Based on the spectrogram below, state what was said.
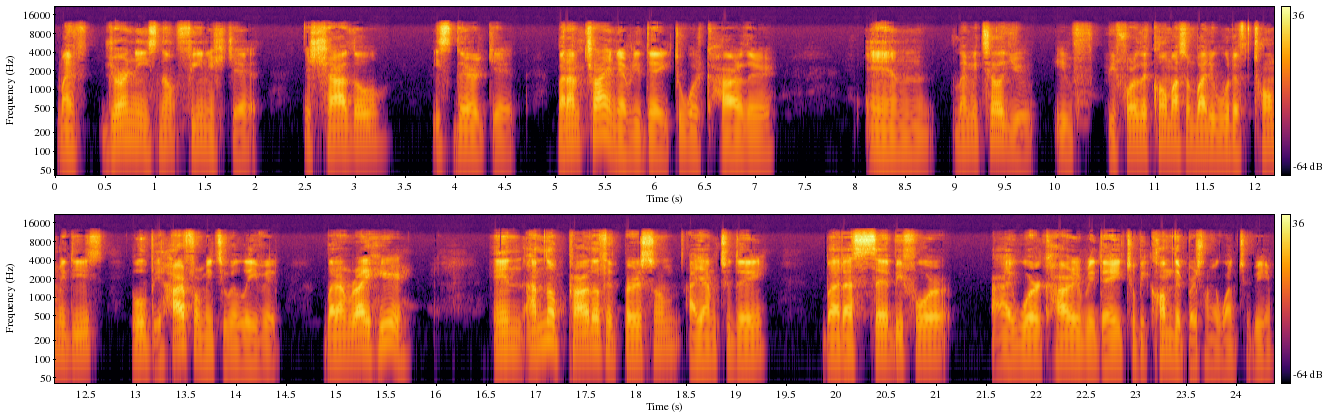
my journey is not finished yet. The shadow is there yet, but I'm trying every day to work harder and let me tell you, if before the coma somebody would have told me this, it would be hard for me to believe it. But I'm right here. And I'm not proud of the person I am today, but as said before, I work hard every day to become the person I want to be.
